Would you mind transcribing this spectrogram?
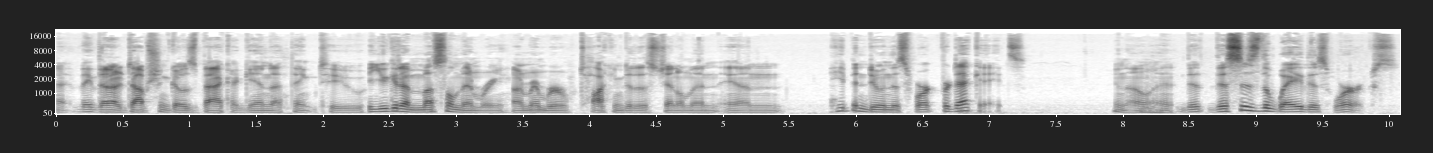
I think that adoption goes back again, I think, to you get a muscle memory. I remember talking to this gentleman, and he'd been doing this work for decades. You know, mm-hmm. th- this is the way this works.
